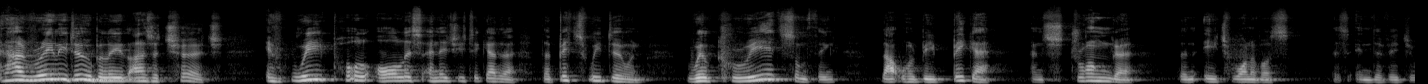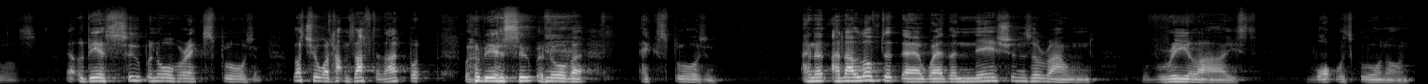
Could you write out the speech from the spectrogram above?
And I really do believe that as a church, if we pull all this energy together, the bits we're doing, we'll create something that will be bigger and stronger than each one of us as individuals. It'll be a supernova explosion. Not sure what happens after that, but it'll be a supernova explosion. And, and I loved it there where the nations around realized what was going on,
